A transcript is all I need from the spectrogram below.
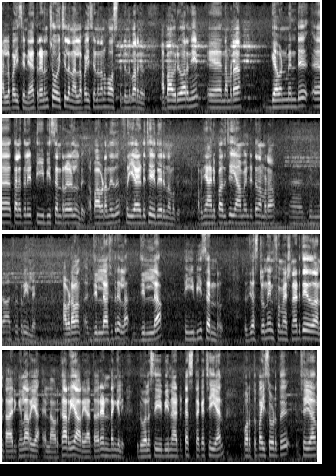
നല്ല പൈസ ഉണ്ട്. ഞാൻ എത്രയാണെന്ന് ചോദിച്ചില്ല. നല്ല പൈസ ഉണ്ടെന്നാണ് ഹോസ്പിറ്റലിൽ നിന്ന് പറഞ്ഞത്. അപ്പോൾ അവർ പറഞ്ഞ് നമ്മുടെ ഗവൺമെന്റ് തലത്തിൽ ടി ബി സെന്ററുകളുണ്ട് അപ്പോൾ അവിടെ നിന്ന് ഇത് ഫ്രീ ആയിട്ട് ചെയ്തു തരും നമുക്ക്. അപ്പോൾ ഞാനിപ്പോൾ അത് ചെയ്യാൻ വേണ്ടിയിട്ട് നമ്മുടെ ജില്ലാ ആശുപത്രി ഇല്ലേ അവിടെ ജില്ലാ ആശുപത്രി അല്ല ജില്ലാ ടി ബി സെന്റർ ഇത് ജസ്റ്റ് ഒന്ന് ഇൻഫർമേഷൻ ആയിട്ട് ചെയ്തതാണ് കേട്ടോ ആർക്കെങ്കിലും അറിയാം എല്ലാവർക്കും അറിയാം. അറിയാത്തവരുണ്ടെങ്കിൽ ഇതുപോലെ സി ബി നാറ്റ് ടെസ്റ്റ് ഒക്കെ ചെയ്യാൻ പുറത്ത് പൈസ കൊടുത്ത് ചെയ്യാൻ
